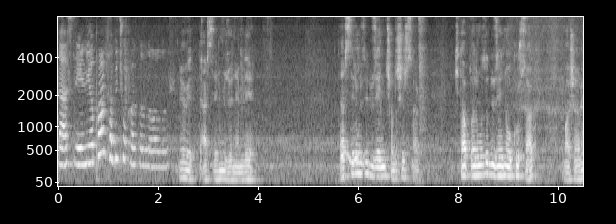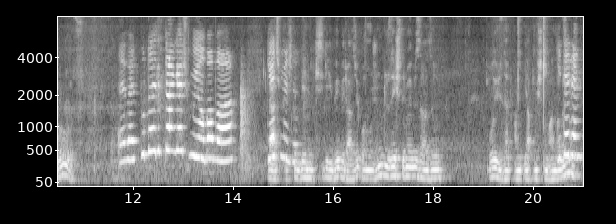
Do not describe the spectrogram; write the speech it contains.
Derslerini yapan tabii çok akıllı olur. Evet derslerimiz önemli. Derslerimizi düzenli çalışırsak, kitaplarımızı düzenli okursak başarılı oluruz. Evet bu delikten geçmiyor baba. Geçmedi. işte benimkisi gibi birazcık onun ucunu düzleştirmemiz lazım. O yüzden yapmıştım anladın mı? Gidelim.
